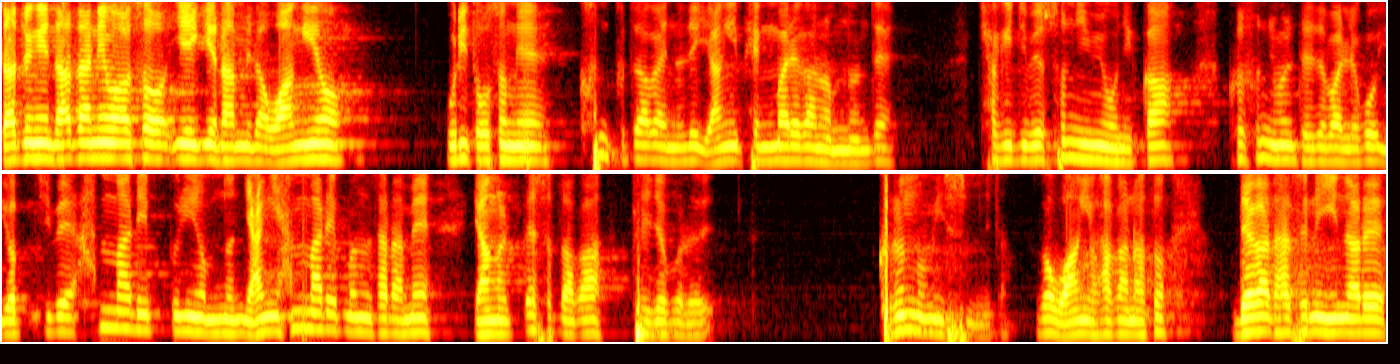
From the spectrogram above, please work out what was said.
나중에 나단이 와서 얘기를 합니다. 왕이여, 우리 도성에 큰 부자가 있는데 양이 100마리가 넘는데 자기 집에 손님이 오니까 그 손님을 대접하려고 옆집에 한 마리뿐이 없는 양이 한 마리 없는 사람의 양을 뺏어다가 대접을 그런 놈이 있습니다. 그러니까 왕이 화가 나서 내가 다스리는 이 나라에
